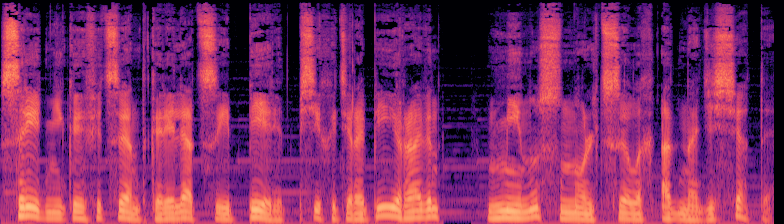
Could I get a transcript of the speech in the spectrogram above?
Средний коэффициент корреляции перед психотерапией равен минус 0,1.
